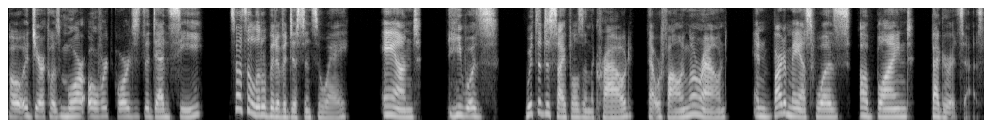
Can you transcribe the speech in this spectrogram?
oh, Jericho is more over towards the Dead Sea. So it's a little bit of a distance away. And he was with the disciples and the crowd that were following him around. And Bartimaeus was a blind beggar, it says.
